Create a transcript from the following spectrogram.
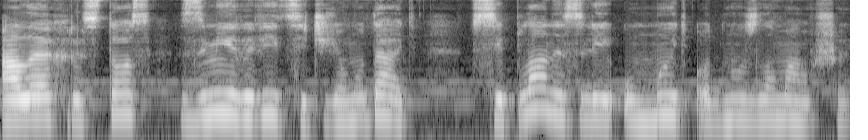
Але Христос зміг відсіч йому дать, всі плани злі умить одну зламавши.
